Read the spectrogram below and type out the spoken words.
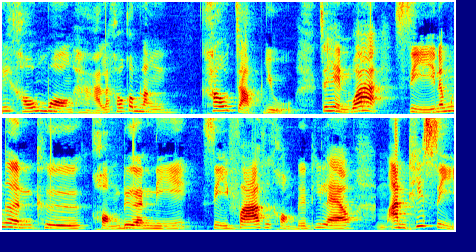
ที่เขามองหาแล้วเขากำลัง เข้าจับอยู่ จะเห็นว่าสีน้ำเงินคือของเดือนนี้ สีฟ้าคือของเดือนที่แล้ว อันที่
